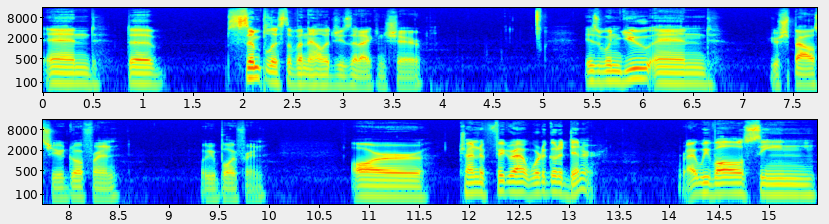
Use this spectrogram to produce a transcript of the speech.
And the simplest of analogies that I can share is when you and your spouse or your girlfriend or your boyfriend are trying to figure out where to go to dinner. Right? We've all seen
